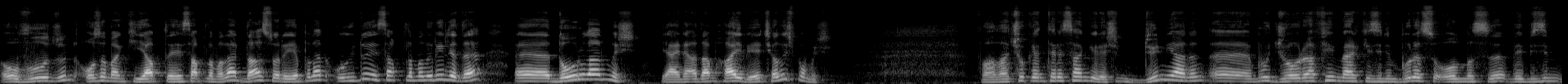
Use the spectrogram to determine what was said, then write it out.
o Wood'un o zamanki yaptığı hesaplamalar daha sonra yapılan uydu hesaplamalarıyla da e, doğrulanmış. Yani adam haybeye çalışmamış. Valla çok enteresan geliyor. Şimdi dünyanın e, bu coğrafi merkezinin burası olması ve bizim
